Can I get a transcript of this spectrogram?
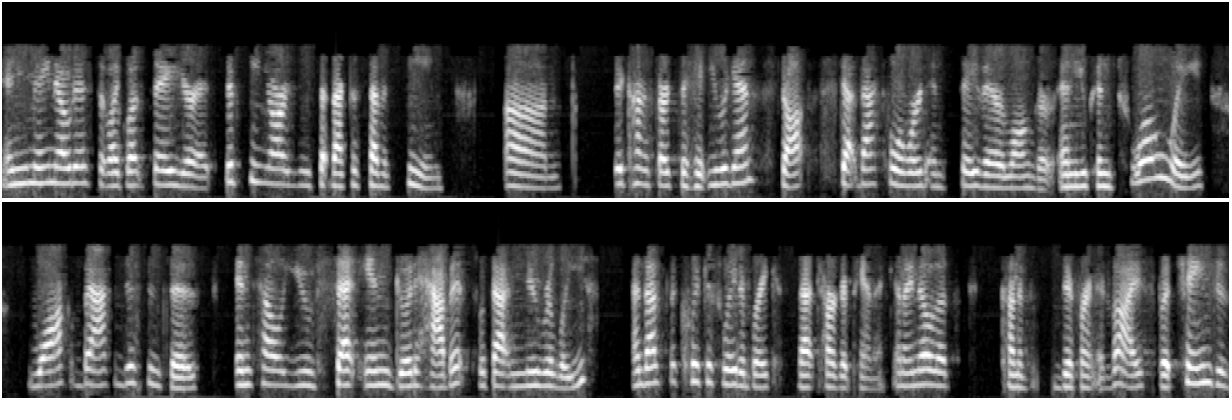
And you may notice that, like, let's say you're at 15 yards and you step back to 17, um, it kind of starts to hit you again. Stop, step back forward, and stay there longer. And you can slowly walk back distances until you've set in good habits with that new release. And that's the quickest way to break that target panic. And I know that's kind of different advice, but change is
